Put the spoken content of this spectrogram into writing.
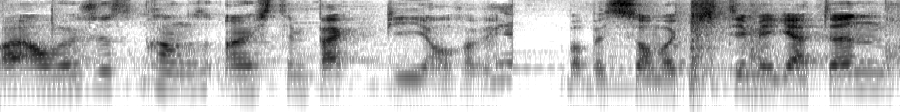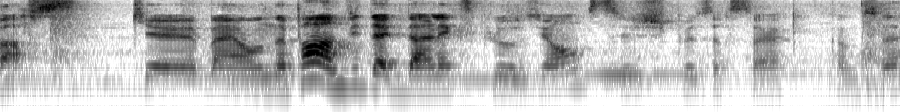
Ouais, on va juste prendre un steam pack puis on revient. Bon, ben, si on va quitter Megaton parce que, ben, on n'a pas envie d'être dans l'explosion, si je peux dire ça comme ça.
